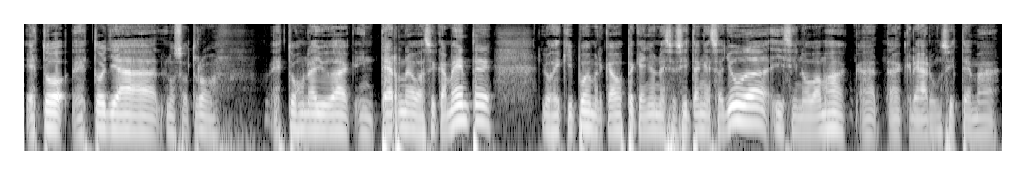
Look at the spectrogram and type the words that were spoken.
Esto, esto ya nosotros, esto es una ayuda interna básicamente. Los equipos de mercados pequeños necesitan esa ayuda y si no vamos a, a crear un sistema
